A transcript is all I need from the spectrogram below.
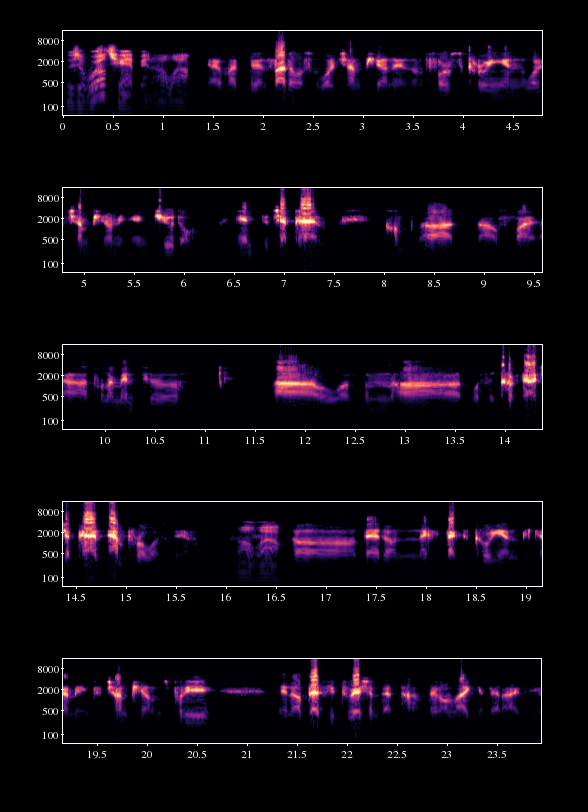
He was a world champion. Oh wow. Yeah, my grandfather was a world champion and the first Korean world champion in judo. And to Japan, comp, uh, uh, fi- uh, tournament uh, uh, was in, uh, was in uh, Japan emperor was there. Oh wow. So they don't expect the Korean becoming the champions. Pretty, you know, bad situation that time. They don't like it, that idea.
